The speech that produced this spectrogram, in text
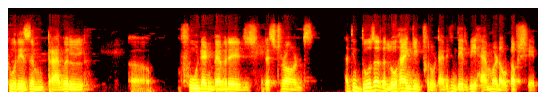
tourism, travel, uh, food and beverage, restaurants. I think those are the low hanging fruit. I think they'll be hammered out of shape.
